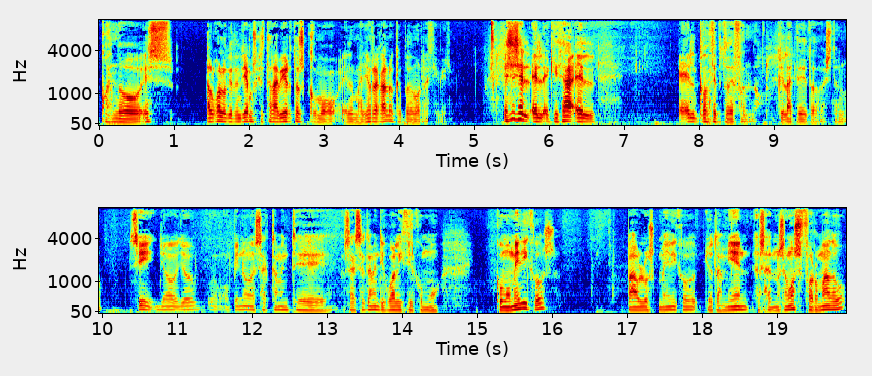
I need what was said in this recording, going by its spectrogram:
Cuando es algo a lo que tendríamos que estar abiertos como el mayor regalo que podemos recibir. Ese es el, el quizá el, el concepto de fondo que late de todo esto, ¿no? Sí, yo, yo opino exactamente, o sea, exactamente igual, decir, como, como médicos, Pablo es médico, yo también, o sea, nos hemos formado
